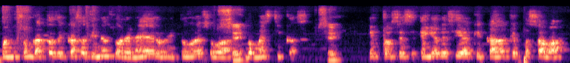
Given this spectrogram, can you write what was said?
cuando son gatas de casa tienen su arenero y todo eso, domésticas. Sí. Entonces ella decía que cada que pasaba,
